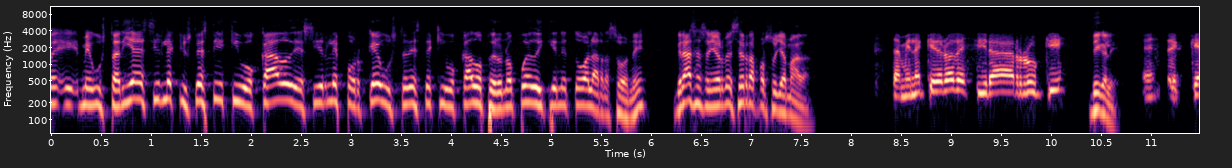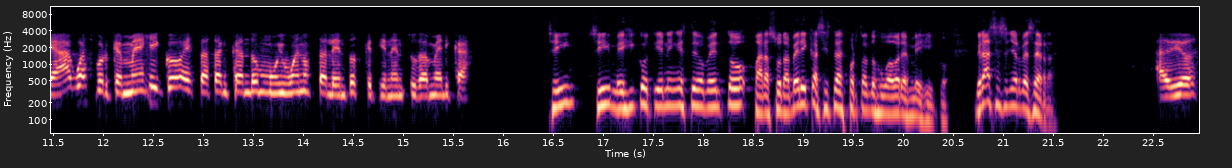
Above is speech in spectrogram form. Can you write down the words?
eh, me gustaría decirle que usted esté equivocado y decirle por qué usted está equivocado, pero no puedo y tiene toda la razón. ¿eh? Gracias, señor Becerra, por su llamada. También le quiero decir a Rookie Dígale. este, que aguas porque México está sacando muy buenos talentos que tiene en Sudamérica. Sí, sí, México tiene en este momento, para Sudamérica sí está exportando jugadores México. Gracias, señor Becerra. Adiós.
